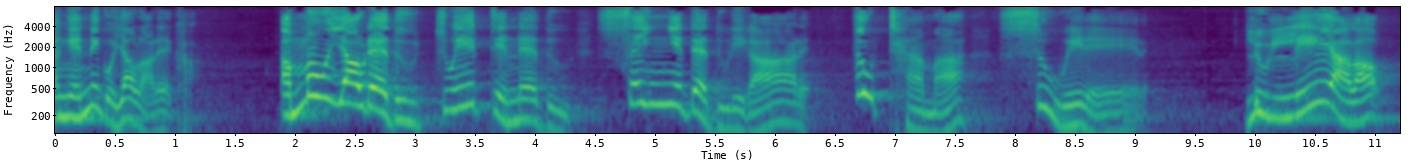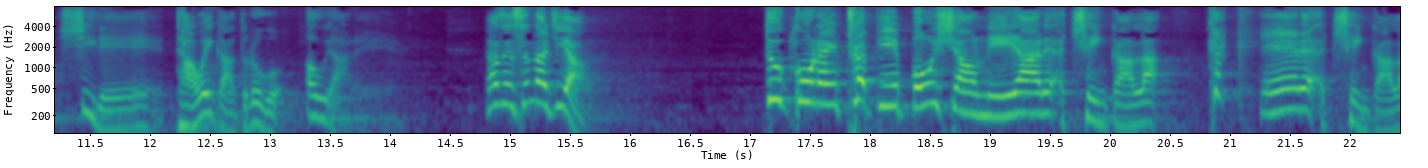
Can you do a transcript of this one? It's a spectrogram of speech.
အငယ်နှစ်ကိုရောက်လာတဲ့အခါအမှုရောက်တဲ့သူကျွေးတင်တဲ့သူစိတ်ညစ်တဲ့သူတွေကတဲ့သူ့ထံမှာစုဝေးတယ်တဲ့လူ400လောက်ရှိတယ်ဒါဝိဒ်ကသူတို့ကိုအုပ်ရတယ်ဒါဆိုစဉ်းစားကြည့်အောင်သူကိုယ်တိုင်ထွက်ပြေးပုန်းရှောင်နေရတဲ့အချိန်ကာလခက်ခဲတဲ့အချိန်ကာလ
